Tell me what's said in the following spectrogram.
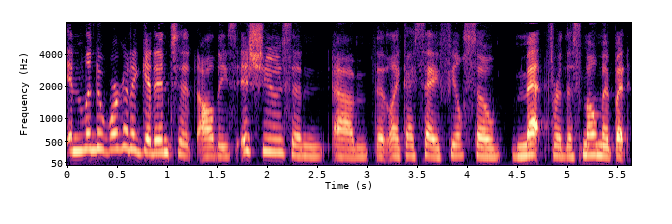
and Linda, we're going to get into all these issues and um, that, like I say, feel so met for this moment. But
